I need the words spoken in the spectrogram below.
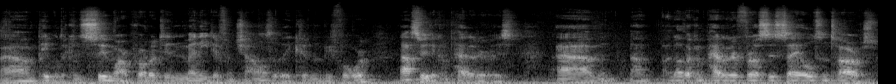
um, people to consume our product in many different channels that they couldn't before. That's who the competitor is. Um, another competitor for us is say Alton Towers,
